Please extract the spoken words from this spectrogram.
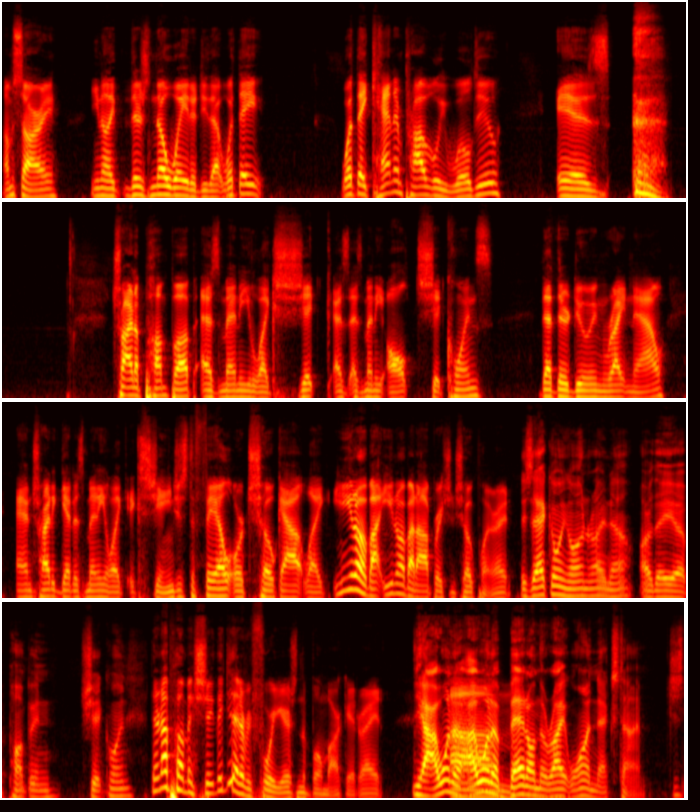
I'm sorry." You know, like there's no way to do that. What they what they can and probably will do is try to pump up as many like shit as as many alt shit coins that they're doing right now and try to get as many like exchanges to fail or choke out like you know about you know about Operation Choke Point, right? Is that going on right now? Are they uh, pumping shitcoin? They're not pumping shit. They do that every 4 years in the bull market, right? Yeah, I want to. I want to Um, bet on the right one next time. just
